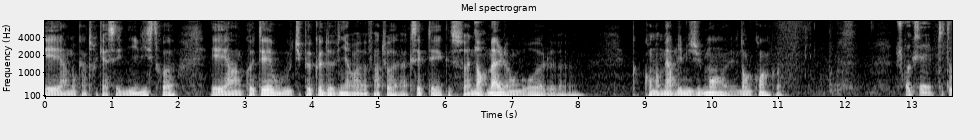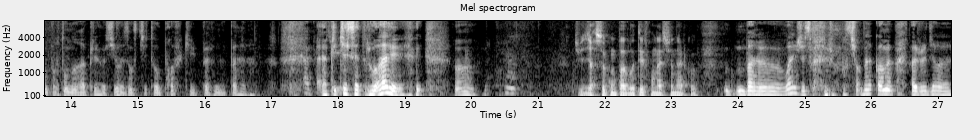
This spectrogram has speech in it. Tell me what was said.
Et un- donc un truc assez nihiliste, quoi. Et un côté où tu peux que devenir, euh, enfin tu vois, accepter que ce soit normal, en gros, euh, le qu'on emmerde les musulmans euh, dans le coin, quoi. Je crois que c'est peut-être important de rappeler aussi aux instituts, aux profs qui peuvent ne pas appliquer cette loi et enfin, Tu veux dire ceux qui n'ont pas voté Front National, quoi. bah euh, ouais j'espère je pense qu'il y en a quand même enfin je veux dire euh,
